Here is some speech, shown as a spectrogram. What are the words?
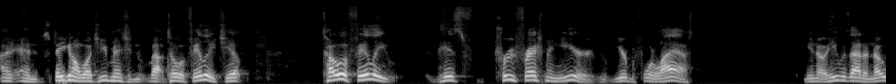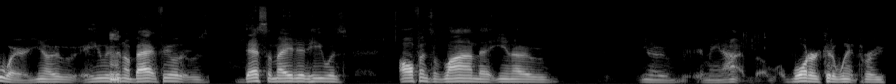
And, speaking on what you mentioned about Toafili, Chip, Toafili, his true freshman year, year before last, you know, he was out of nowhere. You know, he was in a backfield that was decimated. He was offensive line that, you know, you know, I mean, I, water could have went through,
